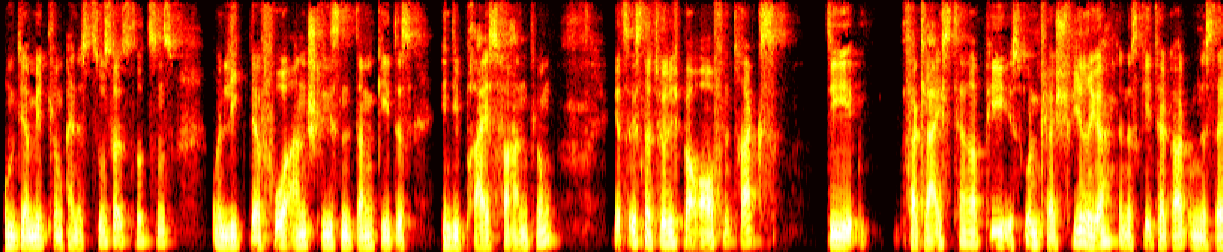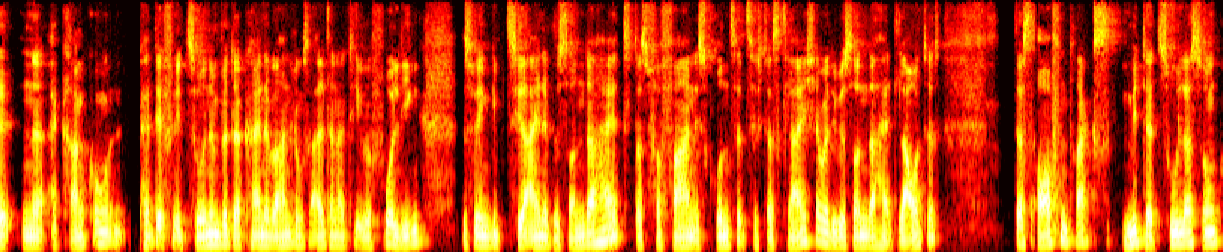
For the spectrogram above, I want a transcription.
um die Ermittlung eines Zusatznutzens und liegt der vor anschließend, dann geht es in die Preisverhandlung. Jetzt ist natürlich bei Orphan Drugs die Vergleichstherapie ist ungleich schwieriger, denn es geht ja gerade um eine seltene Erkrankung. Per Definition wird da keine Behandlungsalternative vorliegen. Deswegen gibt es hier eine Besonderheit. Das Verfahren ist grundsätzlich das gleiche, aber die Besonderheit lautet, dass Orphan Drugs mit der Zulassung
